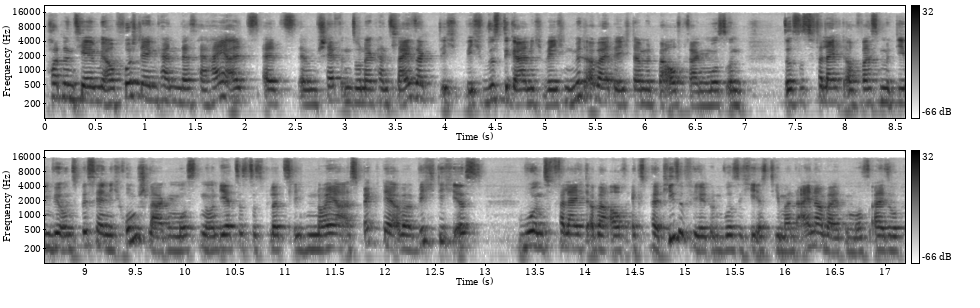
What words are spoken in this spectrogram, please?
potenziell mir auch vorstellen kann, dass Herr Hay als, als ähm, Chef in so einer Kanzlei sagt, ich, ich wüsste gar nicht, welchen Mitarbeiter ich damit beauftragen muss. Und das ist vielleicht auch was, mit dem wir uns bisher nicht rumschlagen mussten. Und jetzt ist das plötzlich ein neuer Aspekt, der aber wichtig ist, wo uns vielleicht aber auch Expertise fehlt und wo sich erst jemand einarbeiten muss. Also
